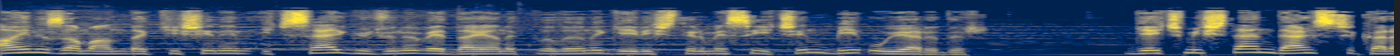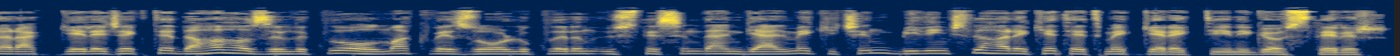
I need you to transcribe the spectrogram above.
aynı zamanda kişinin içsel gücünü ve dayanıklılığını geliştirmesi için bir uyarıdır. Geçmişten ders çıkararak gelecekte daha hazırlıklı olmak ve zorlukların üstesinden gelmek için bilinçli hareket etmek gerektiğini gösterir.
